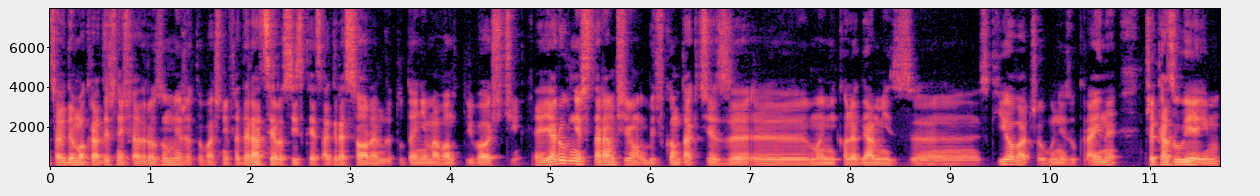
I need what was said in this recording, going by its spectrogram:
cały demokratyczny świat rozumie, że to właśnie Federacja Rosyjska jest agresorem, że tutaj nie ma wątpliwości. Ja również staram się być w kontakcie z y, moimi kolegami z, y, z Kijowa czy ogólnie z Ukrainy. Przekazuję im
